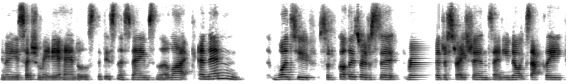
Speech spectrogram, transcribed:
you know your social media handles, the business names, and the like. And then once you've sort of got those registered registrations and you know exactly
